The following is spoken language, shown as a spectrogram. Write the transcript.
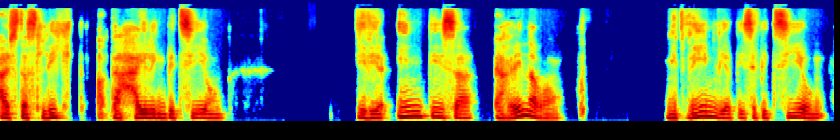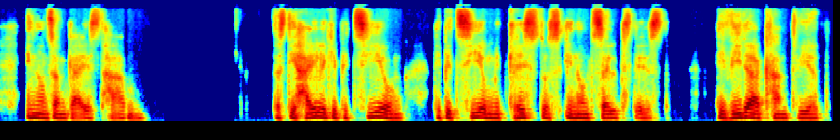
als das Licht der heiligen Beziehung, die wir in dieser Erinnerung, mit wem wir diese Beziehung in unserem Geist haben, dass die heilige Beziehung die Beziehung mit Christus in uns selbst ist, die wiedererkannt wird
